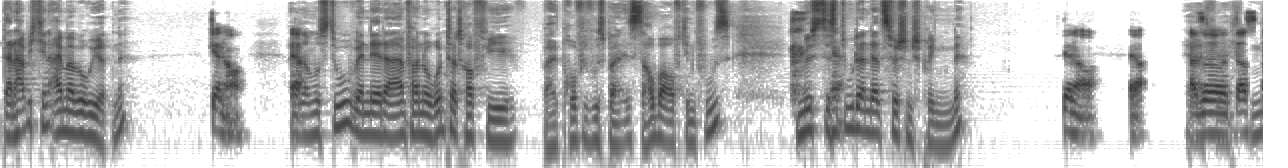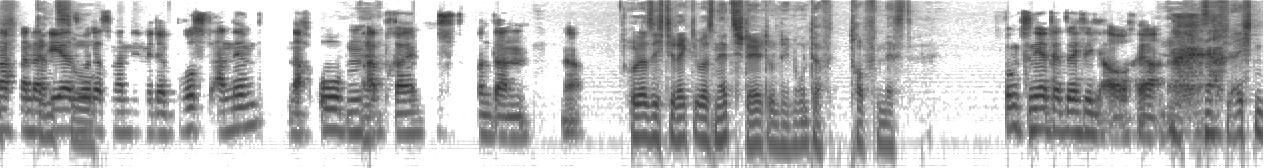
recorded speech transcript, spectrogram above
dann habe ich den einmal berührt, ne? Genau. Ja. Also musst du, wenn der da einfach nur runtertropft, wie bei Profifußball ist, sauber auf den Fuß, müsstest ja. du dann dazwischen springen, ne? Genau, ja. Ja also das macht man dann eher so. so, dass man den mit der Brust annimmt, nach oben ja. lässt und dann, ja. Oder sich direkt übers Netz stellt und den runtertropfen lässt. Funktioniert tatsächlich auch, ja. Das ist vielleicht ein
